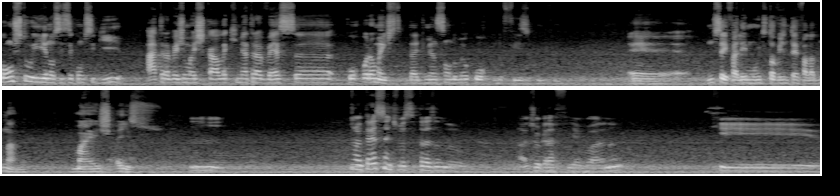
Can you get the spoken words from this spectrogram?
construí, não sei se consegui, através de uma escala que me atravessa corporalmente, da dimensão do meu corpo, do físico, enfim. É, não sei, falei muito, talvez não tenha falado nada. Mas é isso. Uhum. Não, interessante você trazendo a geografia agora, né? Que.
